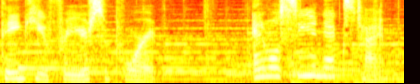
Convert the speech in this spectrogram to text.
Thank you for your support, and we'll see you next time.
